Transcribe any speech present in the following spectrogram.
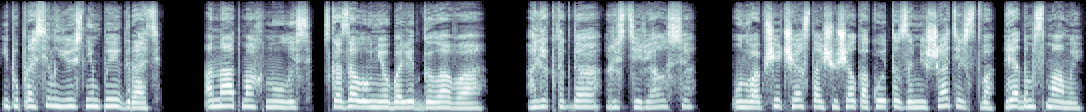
и попросил ее с ним поиграть. Она отмахнулась, сказала, у нее болит голова. Олег тогда растерялся. Он вообще часто ощущал какое-то замешательство рядом с мамой,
